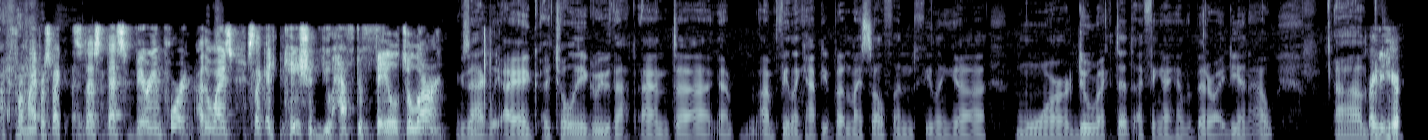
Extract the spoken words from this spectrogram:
From my perspective, that's, that's, that's very important. Otherwise, it's like education; you have to fail to learn. Exactly, I I totally agree with that, and uh, I'm feeling happy about myself and feeling uh, more directed. I think I have a better idea now. Um, Great to hear.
